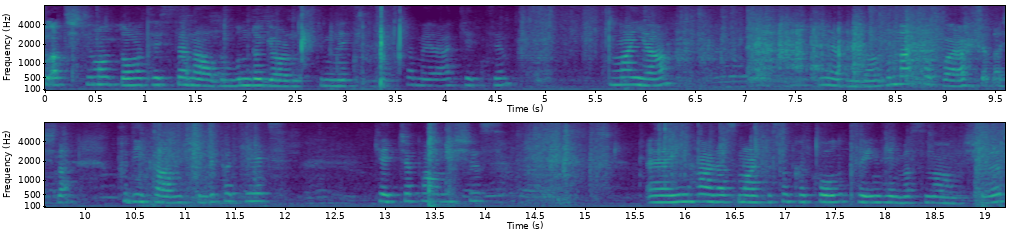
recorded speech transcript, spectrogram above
Şu atıştırmalık domatesten aldım. Bunu da görmüştüm yine TikTok'ta merak ettim. Maya. Yine bundan. Bundan çok var arkadaşlar. Puding almışım bir paket. Ketçap almışız. Ee, yine Harras markasının kakaolu tayin helvasını almışız.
